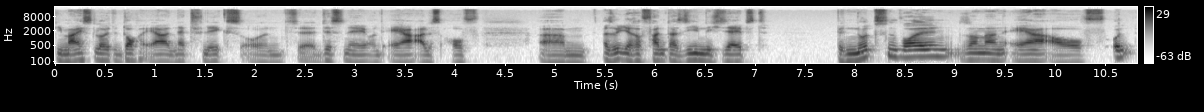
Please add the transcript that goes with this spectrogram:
die meisten Leute doch eher Netflix und äh, Disney und eher alles auf, ähm, also ihre Fantasie nicht selbst benutzen wollen, sondern eher auf, und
